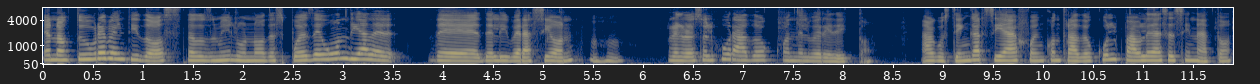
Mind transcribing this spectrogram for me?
En octubre 22 de 2001, después de un día de, de deliberación, regresó el jurado con el veredicto. Agustín García fue encontrado culpable de asesinato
